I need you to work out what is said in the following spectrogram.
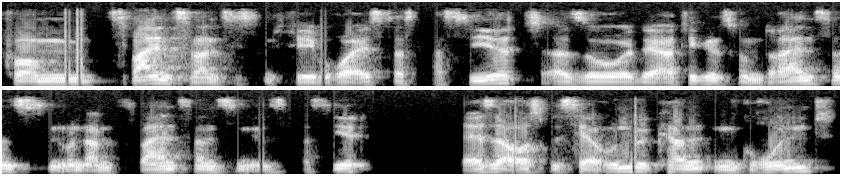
vom 22. Februar ist das passiert. Also der Artikel ist vom 23. und am 22. ist es passiert. Da ist er aus bisher unbekanntem Grund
